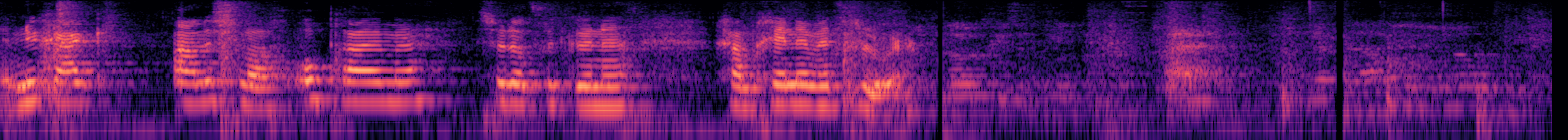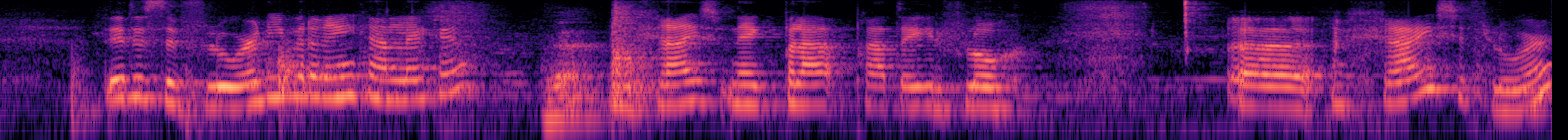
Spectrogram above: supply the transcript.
En nu ga ik aan de slag opruimen. Zodat we kunnen gaan beginnen met de vloer. Dit is de vloer die we erin gaan leggen. Ja? Een grijs, nee ik praat tegen de vlog. Uh, een grijze vloer.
